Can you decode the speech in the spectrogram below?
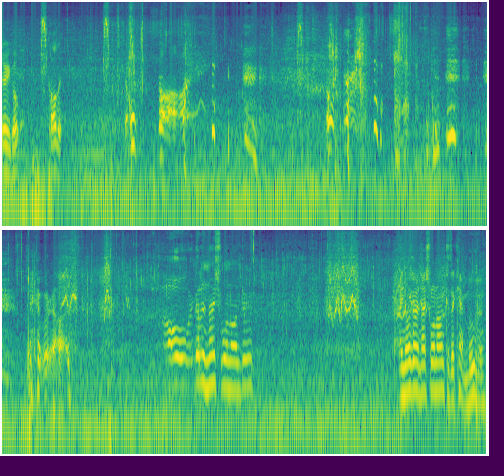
There you go. Called it. Oh! Oh! oh! We're on. Oh, I got a nice one on, dude. I know I got a nice one on because I can't move him.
